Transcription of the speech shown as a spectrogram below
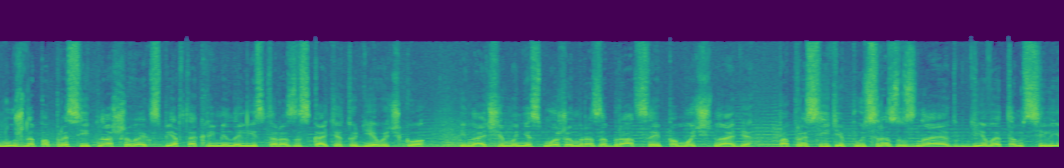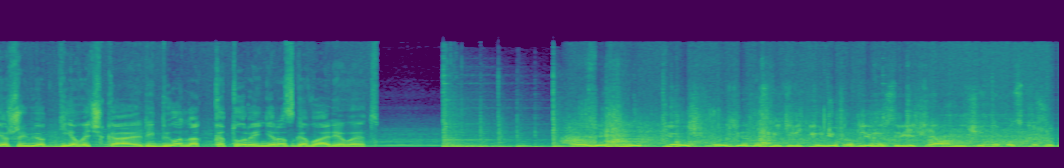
Нужно попросить нашего эксперта-криминалиста разыскать эту девочку. Иначе мы не сможем разобраться и помочь Наде. Попросите, пусть сразу знают, где в этом селе живет девочка, ребенок, который не разговаривает. Я ищу девочку лет 8-9, у нее проблемы с речью. Я вам ничего не подскажу.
